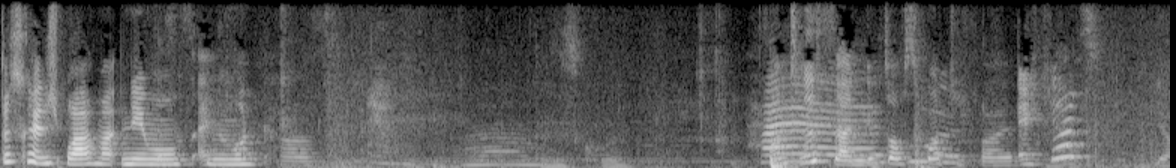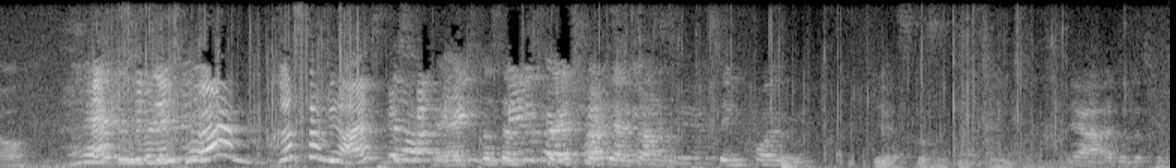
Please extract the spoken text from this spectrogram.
Das ist kein Sprachnemo. Das ist ein Podcast. Das ist cool. Von Tristan gibt's auf Spotify. Echt jetzt? Ja. Hä, das will ich hören. Tristan, wie heißt der? Das Ja, Tristan Trash hat ja schon 10 Folgen. Jetzt, das ist die zehnte. Ja, also das wird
